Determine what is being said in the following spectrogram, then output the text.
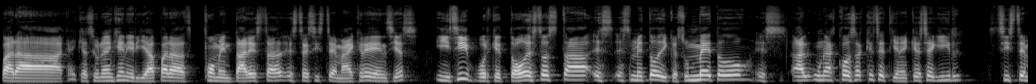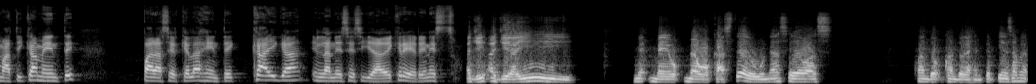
para que hay que hacer una ingeniería para fomentar esta, este sistema de creencias. Y sí, porque todo esto está, es, es metódico, es un método, es una cosa que se tiene que seguir sistemáticamente para hacer que la gente caiga en la necesidad de creer en esto. Allí, allí ahí me, me, me abocaste de una, Sebas, cuando, cuando la gente piensa, me,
